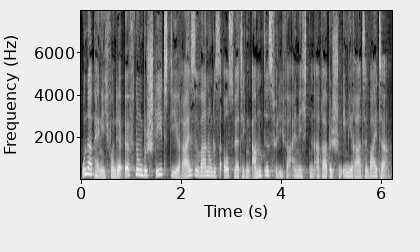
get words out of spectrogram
Unabhängig von der Öffnung besteht die Reisewarnung des Auswärtigen Amtes für die Vereinigten Arabischen Emirate weiter.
